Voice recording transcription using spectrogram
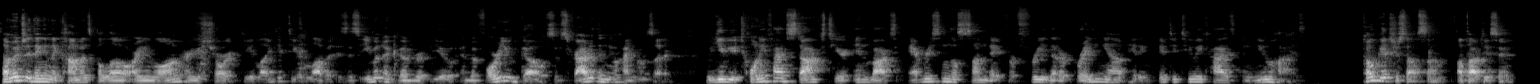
tell me what you think in the comments below. Are you long? Are you short? Do you like it? Do you love it? Is this even a good review? And before you go, subscribe to the New High newsletter. We give you 25 stocks to your inbox every single Sunday for free that are breaking out, hitting 52 week highs and new highs. Go get yourself some. I'll talk to you soon.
